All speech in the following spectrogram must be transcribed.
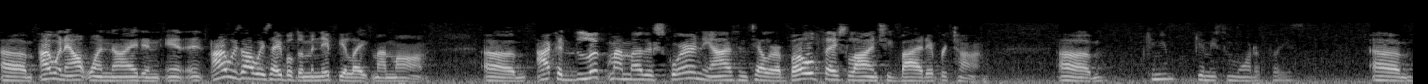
um, I went out one night and, and and I was always able to manipulate my mom. Um, I could look my mother square in the eyes and tell her a bold-faced lie, and she'd buy it every time. Um, can you give me some water, please? Um,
